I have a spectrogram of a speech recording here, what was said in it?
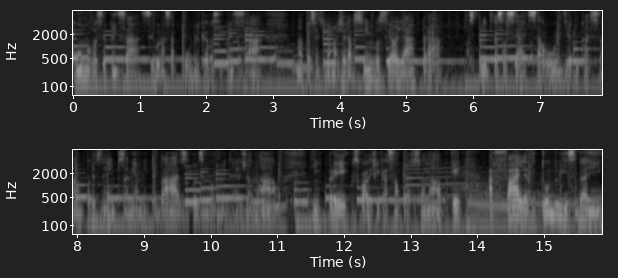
como você pensar segurança pública, você pensar numa perspectiva mais geral, sem você olhar para as políticas sociais de saúde, educação, por exemplo, saneamento básico, desenvolvimento regional, empregos, qualificação profissional, porque a falha de tudo isso daí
